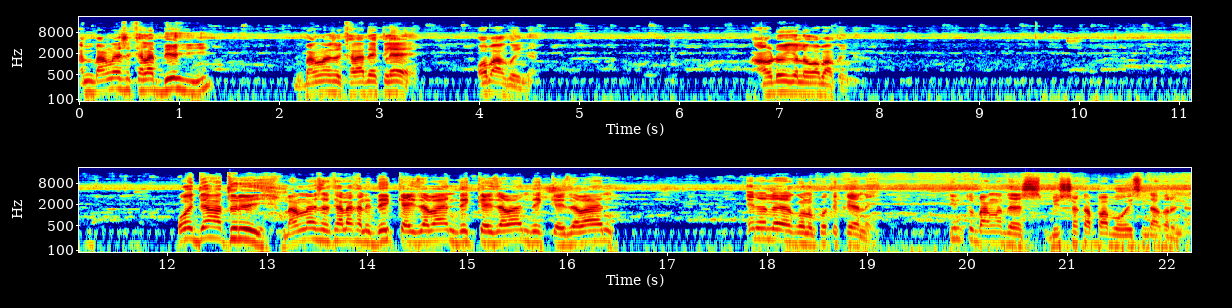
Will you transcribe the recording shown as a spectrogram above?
আমি বাংলাদেশে খেলা দেখি বাংলাদেশে খেলা দেখলে অবাক হই না। আউট হয়ে গেলে অবাক হই না। ওই দেখা তুরি, বাংলাদেশের খেলা খালি দেখকাই যাবেন দেখকাই যাবেন দেখকাই যাবেন। হলে কোনো প্রতিক্রিয়া নেই। কিন্তু বাংলাদেশ বিশ্বকাপ পাবো ওই চিন্তা করেন না।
